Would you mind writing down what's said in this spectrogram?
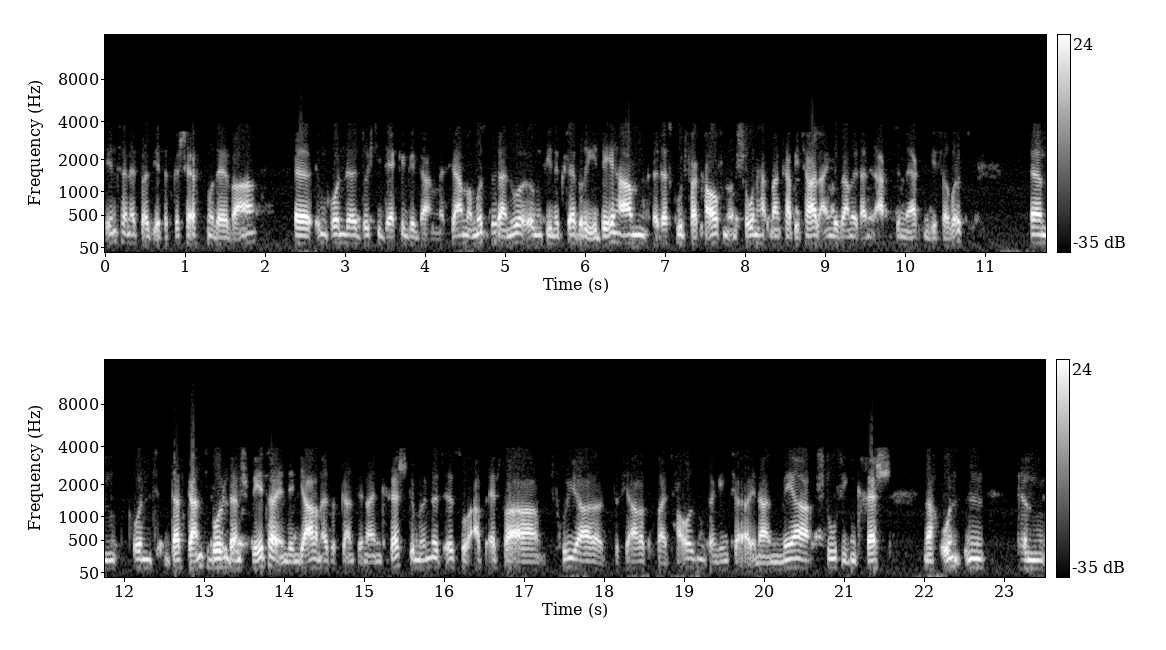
internetbasiertes Geschäftsmodell war, äh, im Grunde durch die Decke gegangen ist. Ja, man musste da nur irgendwie eine clevere Idee haben, äh, das gut verkaufen und schon hat man Kapital eingesammelt an den Aktienmärkten wie verrückt. Ähm, und das Ganze wurde dann später in den Jahren, als das Ganze in einen Crash gemündet ist, so ab etwa Frühjahr des Jahres 2000, dann ging es ja in einen mehrstufigen Crash nach unten. Ähm,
